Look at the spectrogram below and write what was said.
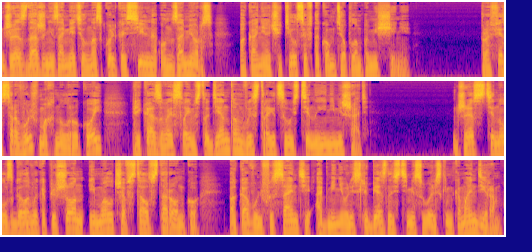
Джесс даже не заметил, насколько сильно он замерз, пока не очутился в таком теплом помещении. Профессор Вульф махнул рукой, приказывая своим студентам выстроиться у стены и не мешать. Джесс стянул с головы капюшон и молча встал в сторонку, пока Вульф и Санти обменивались любезностями с уэльским командиром,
